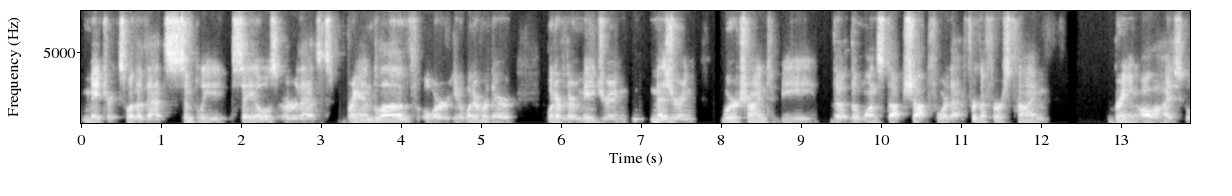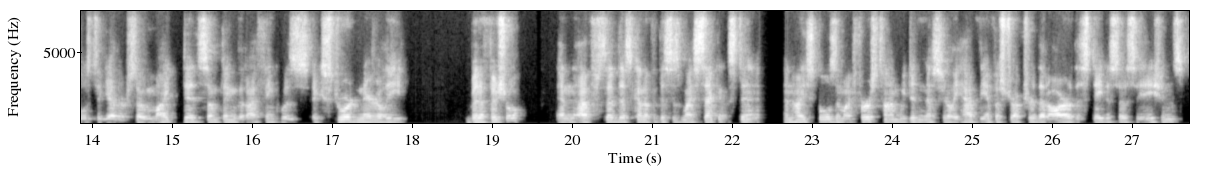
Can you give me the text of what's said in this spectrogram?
matrix, whether that's simply sales or that's brand love or you know whatever they're whatever they're majoring measuring we're trying to be the the one-stop shop for that for the first time bringing all the high schools together. So mike did something that i think was extraordinarily beneficial. And i've said this kind of this is my second stint in high schools and my first time. We didn't necessarily have the infrastructure that are the state associations.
